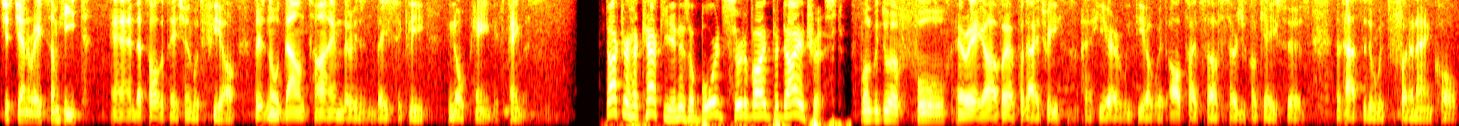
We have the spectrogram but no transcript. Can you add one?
Just generates some heat, and that's all the patient would feel. There's no downtime, there is basically no pain. It's painless. Dr. Hakakian is a board certified podiatrist. Well, we do a full array of uh, podiatry. Uh, here we deal with all types of surgical cases that has to do with foot and ankle.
